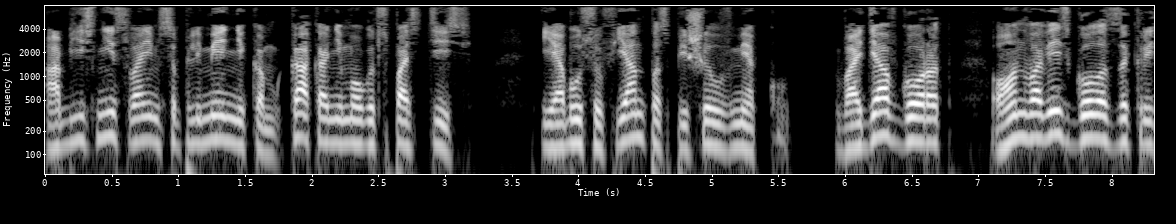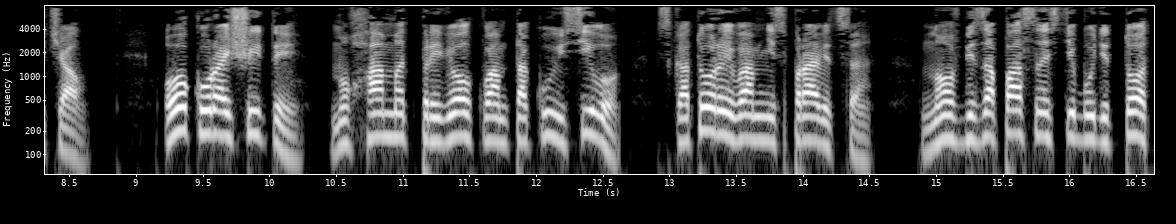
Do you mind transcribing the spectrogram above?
Объясни своим соплеменникам, как они могут спастись. И Абу Суфьян поспешил в Мекку. Войдя в город, он во весь голос закричал, «О, курайшиты! Мухаммад привел к вам такую силу, с которой вам не справиться, но в безопасности будет тот,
